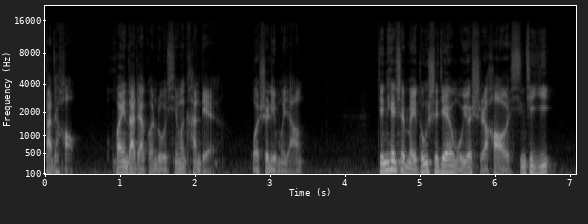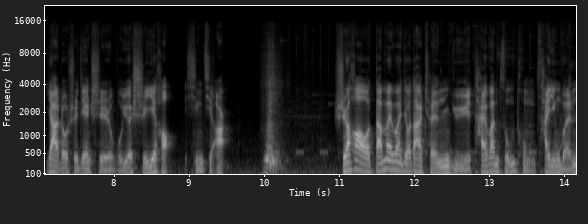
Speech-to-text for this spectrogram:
大家好，欢迎大家关注新闻看点，我是李牧阳。今天是美东时间五月十号星期一，亚洲时间是五月十一号星期二。十号，丹麦外交大臣与台湾总统蔡英文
